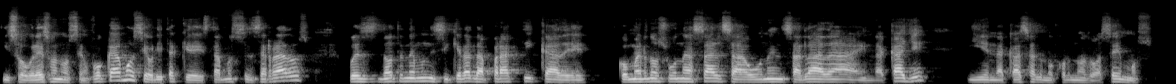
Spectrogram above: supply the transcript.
y sobre eso nos enfocamos y ahorita que estamos encerrados, pues no tenemos ni siquiera la práctica de comernos una salsa o una ensalada en la calle y en la casa a lo mejor no lo hacemos.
